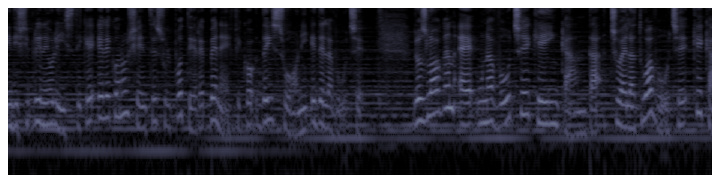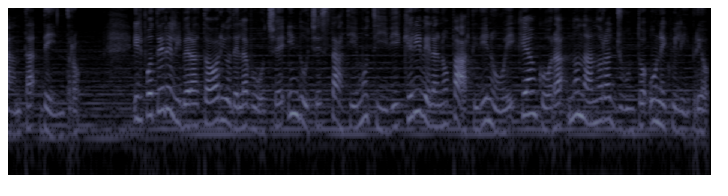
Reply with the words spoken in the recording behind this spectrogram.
in discipline olistiche e le conoscenze sul potere benefico dei suoni e della voce. Lo slogan è una voce che incanta, cioè la tua voce che canta dentro. Il potere liberatorio della voce induce stati emotivi che rivelano parti di noi che ancora non hanno raggiunto un equilibrio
